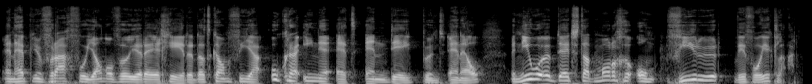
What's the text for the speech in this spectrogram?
En heb je een vraag voor Jan of wil je reageren? Dat kan via oekraïne.nd.nl. Een nieuwe update staat morgen om 4 uur weer voor je klaar.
